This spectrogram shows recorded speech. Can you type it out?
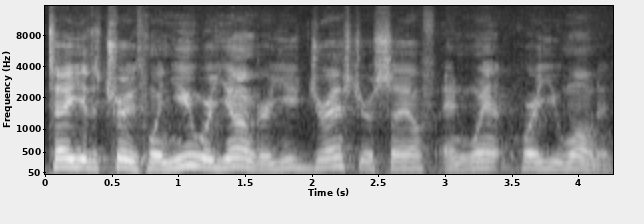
Tell you the truth, when you were younger, you dressed yourself and went where you wanted.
